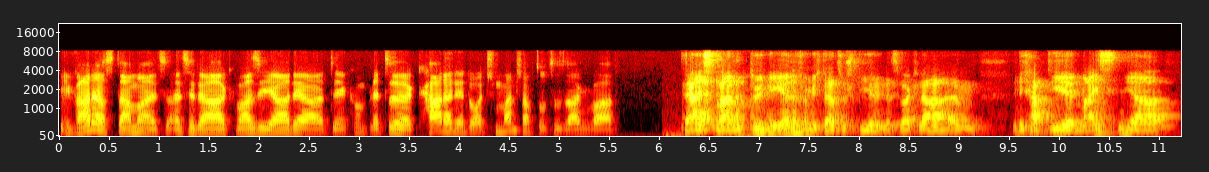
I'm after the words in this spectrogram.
wie war das damals, als ihr da quasi ja der, der komplette Kader der deutschen Mannschaft sozusagen wart? Ja, es war natürlich eine Ehre für mich da zu spielen, das war klar. Ähm, ich habe die meisten ja,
